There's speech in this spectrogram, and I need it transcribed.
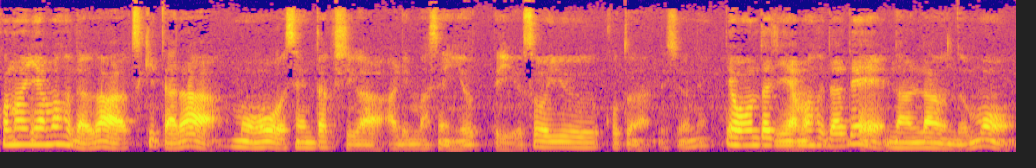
この山札が尽きたらもう選択肢がありませんよっていうそういうことなんですよね。で同じ山札で何ラウンドも、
